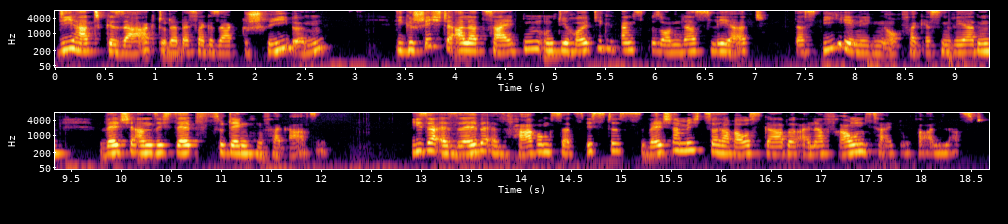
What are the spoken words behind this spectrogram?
Die hat gesagt, oder besser gesagt geschrieben, die Geschichte aller Zeiten und die heutige ganz besonders lehrt, dass diejenigen auch vergessen werden, welche an sich selbst zu denken vergaßen. Dieser selbe Erfahrungssatz ist es, welcher mich zur Herausgabe einer Frauenzeitung veranlasst.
